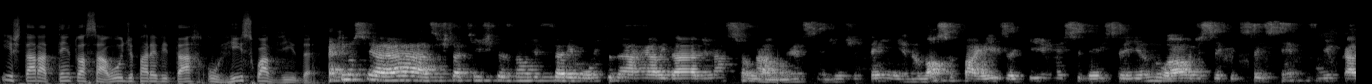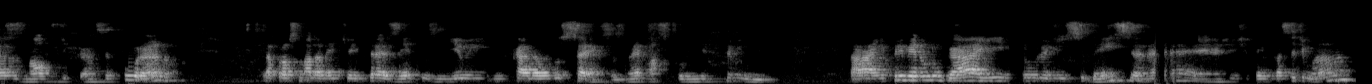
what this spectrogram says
e estar atento à saúde para evitar o risco à vida. Aqui no Ceará, as estatísticas não diferem muito da realidade nacional. Né? Assim, a gente tem, no nosso país, aqui, uma incidência anual de cerca de 600 mil casos novos de câncer por ano, aproximadamente aí 300 mil em, em, cada um dos sexos, né, masculino e feminino. Tá? Em primeiro lugar, aí, número de incidência, né, a gente tem o câncer de mama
